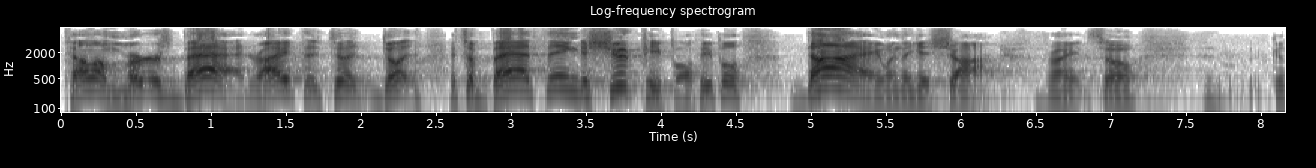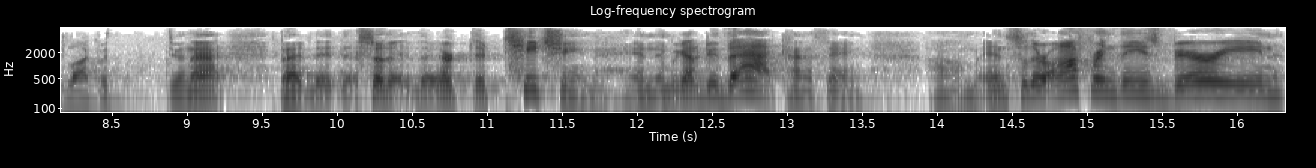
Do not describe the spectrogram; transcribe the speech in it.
Tell them murder's bad, right? It's a bad thing to shoot people. People die when they get shot, right? So, good luck with doing that. But so they're, they're teaching, and, and we got to do that kind of thing. Um, and so they're offering these varying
